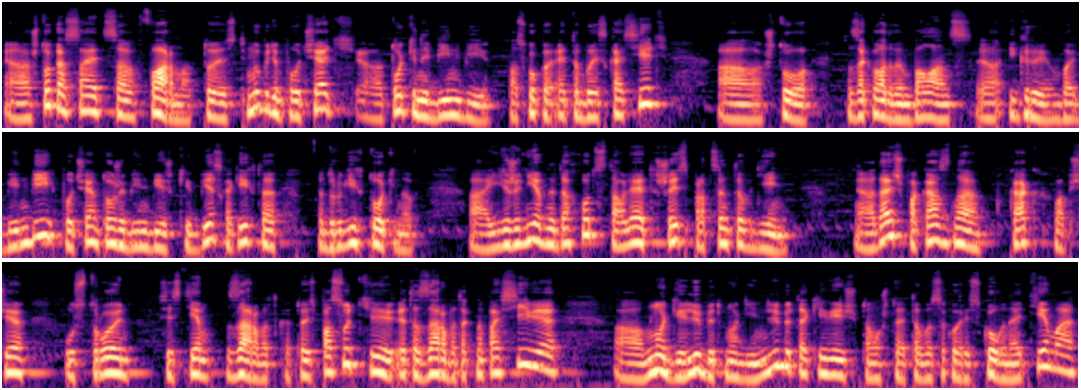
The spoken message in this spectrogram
Что касается фарма, то есть мы будем получать токены BNB, поскольку это BSK-сеть, что закладываем баланс э, игры в BNB, получаем тоже BNB-шки без каких-то других токенов. А ежедневный доход составляет 6% в день. А дальше показано, как вообще устроен систем заработка. То есть, по сути, это заработок на пассиве. А, многие любят, многие не любят такие вещи, потому что это высоко рискованная тема.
